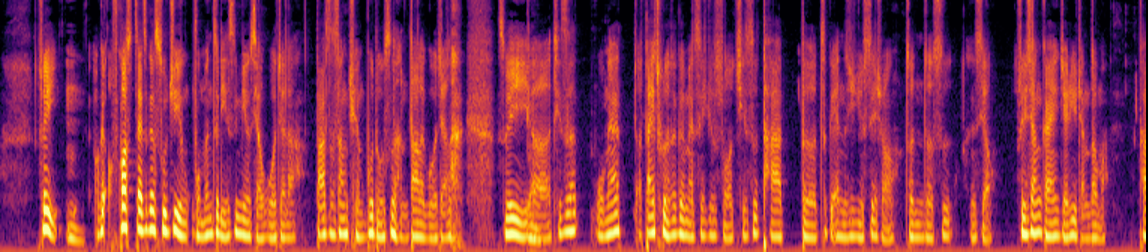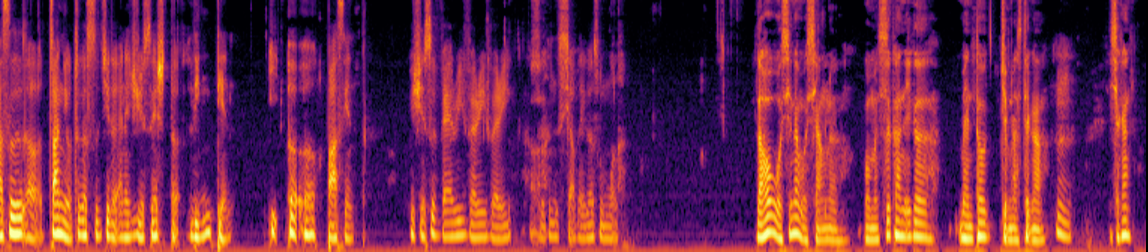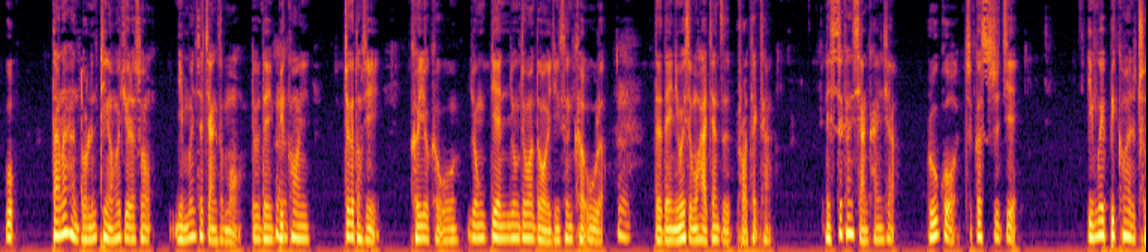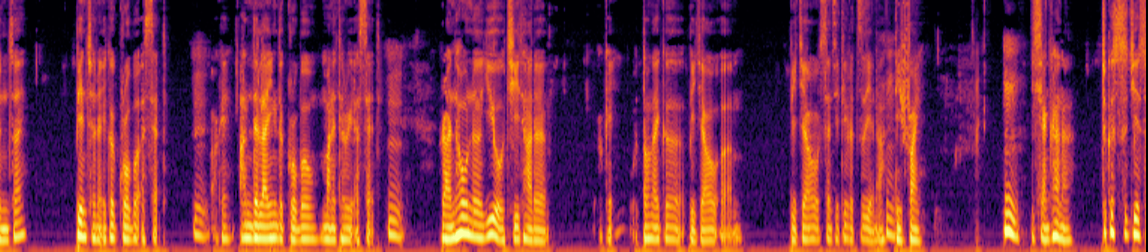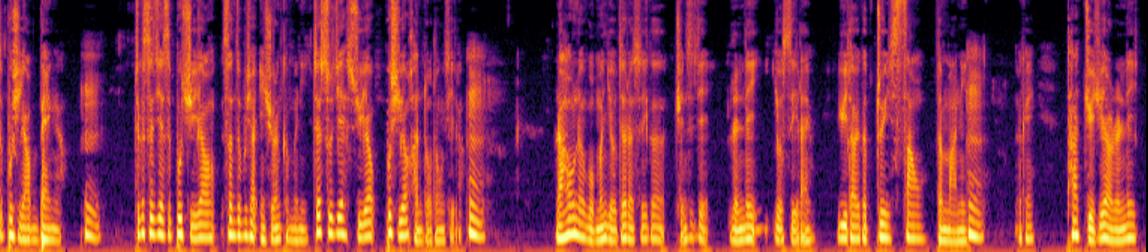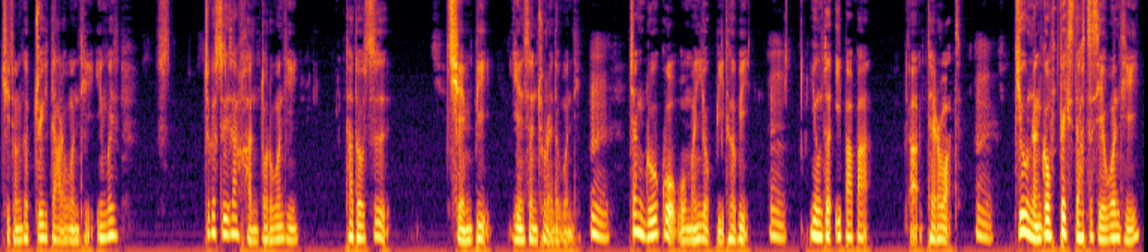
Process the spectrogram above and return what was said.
所以嗯。OK，of、course，在这个数据我们这里是没有小国家啦，大致上全部都是很大的国家了，所以呃，其实我们要带出的这个 message 就是说，其实它的这个 energy usage 哦，真的是很小，所以像刚才杰律讲到嘛，它是呃占有这个世界的 energy usage 的零点一二二八千，which 是 very very very 呃是。很小的一个数目了。然后我现在我想了，我们是看一个 mental gymnastic 啊，嗯。你想看我，当然很多人听了会觉得说你们在讲什么，对不对、嗯。B i t c o i n 这个东西可有可无，用电用这么多已经是很可恶了，嗯，对不对？你为什么还这样子 protect 它？你试看想看一下，如果这个世界因为 Bitcoin 的存在变成了一个 global asset，OK，、嗯。Underlying the global monetary asset，嗯。然后呢又有其他的，OK，我动了一个比较呃比较 sensitive 的字眼啊、嗯。define，嗯。你想看啊，这个世界是不需要 bank 啊，嗯。这个世界是不需要，甚至不需要 insurance company，这世界需要不需要很多东西了。嗯然后呢，我们有着的是一个全世界人类有史以来遇到一个最烧的 money，OK，、嗯。OK？它解决了人类其中一个最大的问题，因为这个世界上很多的问题，它都是钱币延伸出来的问题。嗯。像，如果我们有比特币，嗯。用这一八八啊 terawatt 嗯。就能够 fix 掉这些问题，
